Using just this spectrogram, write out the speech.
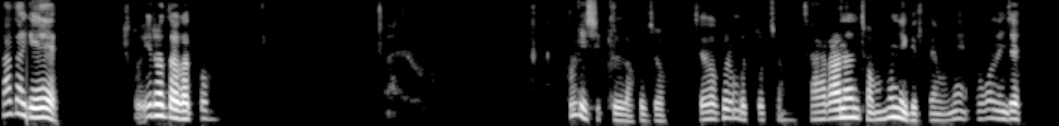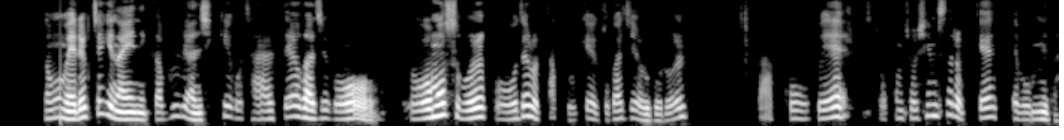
바닥에 또 이러다가 또 분리시킬라 그죠? 제가 그런 것도 좀 잘하는 전문이기 때문에 이거는 이제 너무 매력적인 아이니까 분리 안 시키고 잘 떼어가지고 요 모습을 그대로 딱 볼게요. 두 가지 얼굴을 딱 보고에 조금 조심스럽게 떼봅니다.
